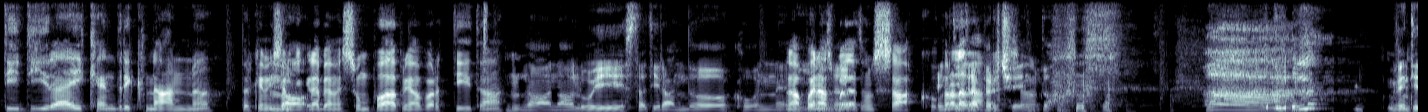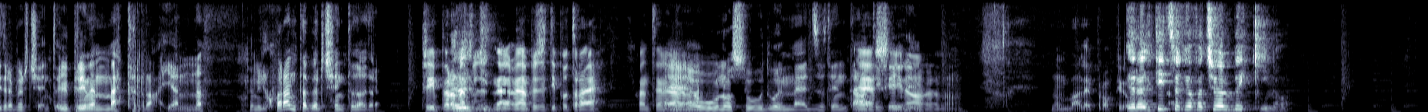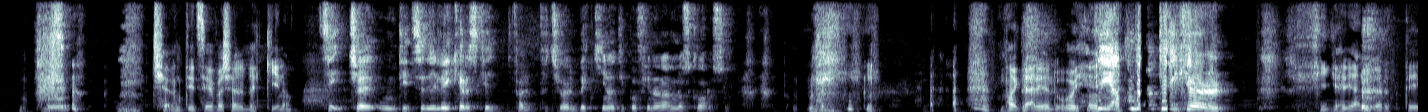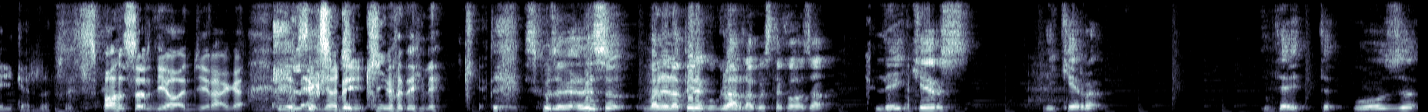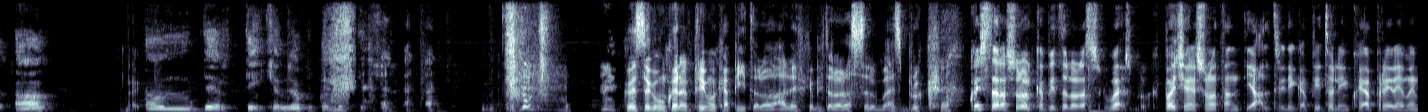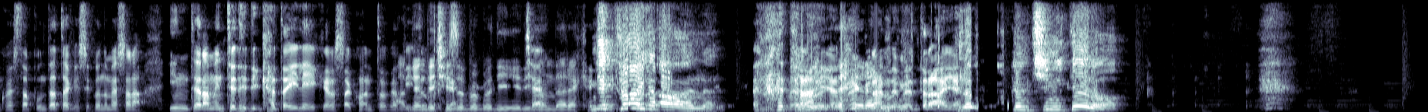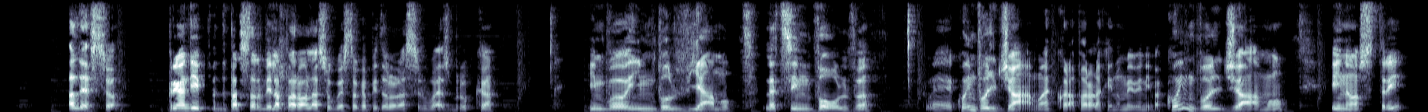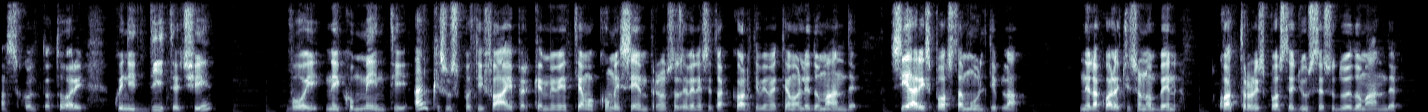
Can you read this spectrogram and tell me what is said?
ti direi Kendrick Nunn. Perché mi No. sembra che l'abbia messo un po' alla prima partita. No, no, lui sta tirando con No, poi ne ha sbagliato un sacco. Però l'aveva messo. 23%. Ah, il 23%. Il primo è Matt Ryan, con il 40% da 3. sì, però ne ha, ti- ne ha prese tipo tre. Quante ne È ha? uno su due e mezzo Eh tentati. sì, quindi- no, no, no. Non vale proprio. Era il tizio che faceva il becchino. C'è un tizio che faceva il becchino. Sì, c'è un tizio dei Lakers che fa- faceva il becchino tipo fino all'anno scorso. Magari è lui. The Undertaker! Figa di Undertaker. Sponsor di oggi, raga. L'ex oggi. becchino dei Lakers. Scusa, adesso vale la pena googlarla questa cosa. Lakers Laker that was a Undertaker. Usiamo proprio Undertaker. Questo comunque era il primo capitolo, Ale, il capitolo Russell Westbrook. Questo era solo il capitolo Russell Westbrook. Poi ce ne sono tanti altri di capitoli in cui apriremo in questa puntata che secondo me sarà interamente dedicata ai Lakers, a quanto ho capito. Abbiamo deciso proprio di, di Cioè, non andare a cagare. Perché- Matt Era lui, era È un cimitero! Adesso, prima di passarvi la parola su questo capitolo Russell Westbrook, invo- involviamo, let's involve, come- coinvolgiamo, ecco la parola che non mi veniva, coinvolgiamo i nostri ascoltatori. Quindi diteci voi nei commenti, anche su Spotify, perché mi mettiamo come sempre, non so se ve ne siete accorti, vi mettiamo le domande sia a risposta multipla, nella quale ci sono ben quattro risposte giuste su due domande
